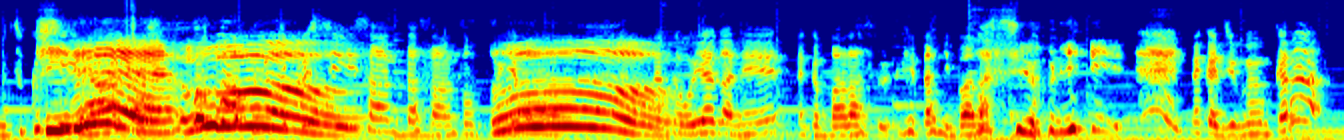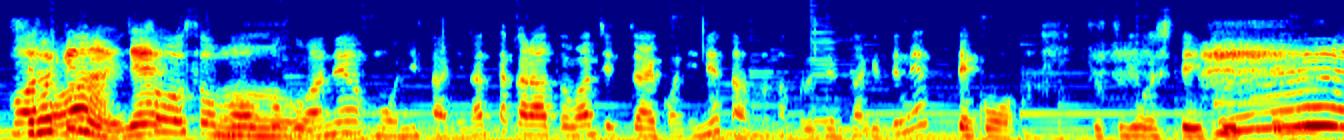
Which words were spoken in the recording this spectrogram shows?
美しい綺な麗。うん美しいサンタさん卒業。なんかうん親がねなんかバラす下手にバラすより なんか自分からもうしらけないね。そうそうもううん。僕はねもう2歳になったからあとはちっちゃい子にねサンタさんプレゼントあげてねってこう卒業していくっていう。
